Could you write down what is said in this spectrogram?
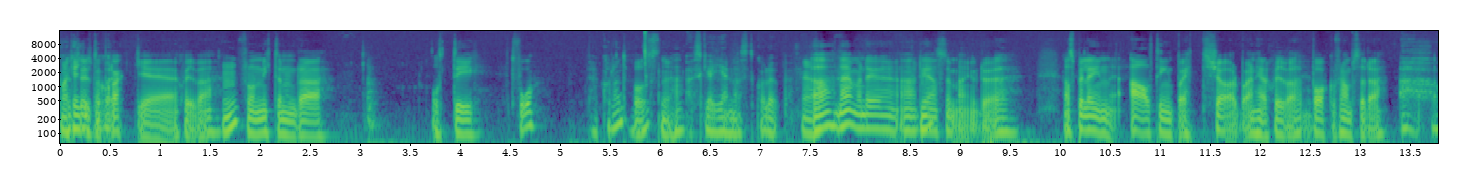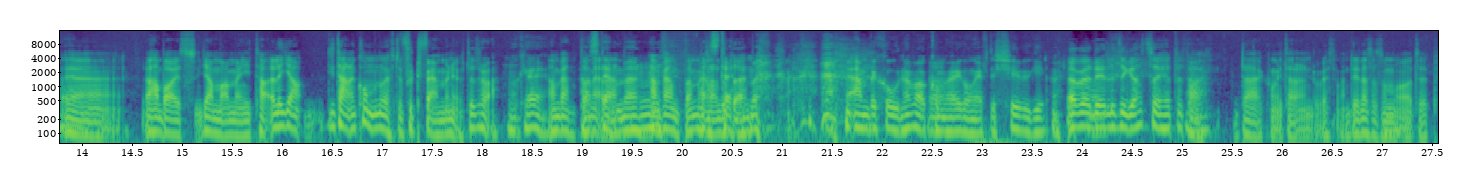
man kan ut en schackskiva Mm. från 1982. Jag kollar inte på oss nu. Jag ska genast kolla upp. Ja. Ja, nej men det, ja, det är en snubbe han gjorde. Han spelade in allting på ett kör, bara en hel skiva, bak och framsida. Eh, där han bara jammar med gitarr, eller ja, gitarren kommer nog efter 45 minuter tror jag. Okej, Han väntar Han med stämmer. den. Han väntar med Han den lite. ambitionen var att komma Ja. igång efter 20. Ja men det är lite gött så helt plötsligt Ja. bara, där kom gitarren, då vet man. Det är nästan som att typ,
